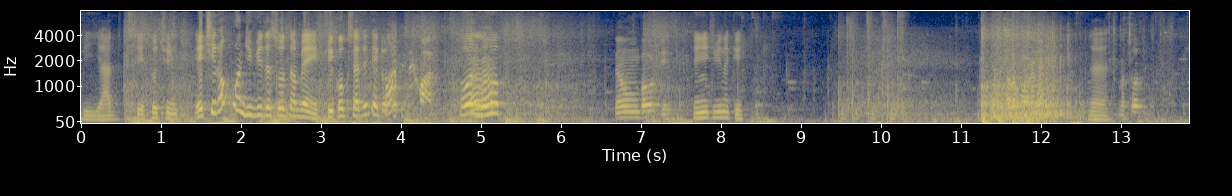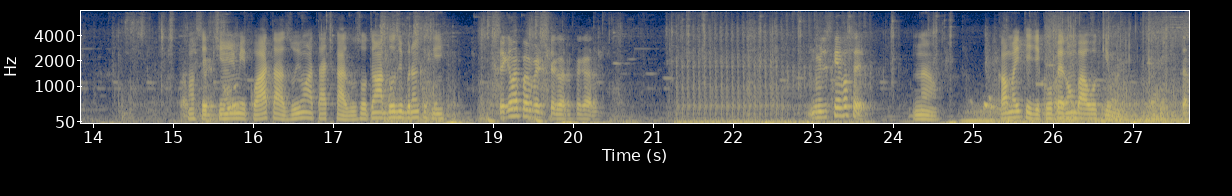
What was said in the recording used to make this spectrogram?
Viado, acertou tiro. Ele tirou quanto de vida sua também? Ficou com 74? 74. Ô, uhum. louco. Tem um baú aqui. Tem gente vindo aqui. Tá lá fora, né? É. Matou? Nossa, ele tinha M4 azul e uma tática azul. Soltei uma 12 branca aqui. Pega mais pra verde aqui agora, pegaram. Não me diz quem é você. Não. Calma aí, TJ, que eu vou pegar um baú aqui, mano. Tá,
